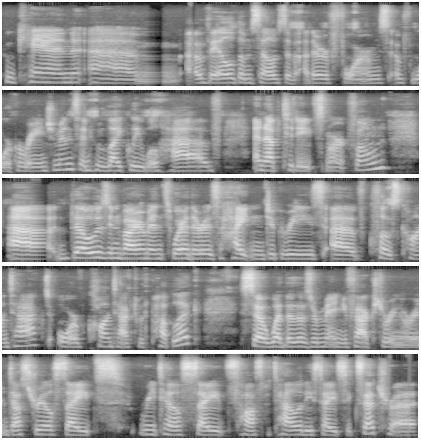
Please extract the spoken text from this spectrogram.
who can um, avail themselves of other forms of work arrangements and who likely will have an up-to-date smartphone. Uh, those environments where there is heightened degrees of close contact or contact with public. So whether those are manufacturing or industrial sites, retail sites, hospitality sites, etc.,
